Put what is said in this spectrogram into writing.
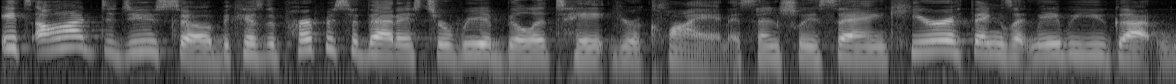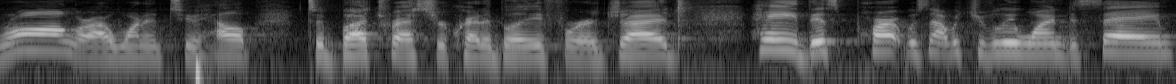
It's odd to do so because the purpose of that is to rehabilitate your client, essentially saying, here are things that maybe you got wrong, or I wanted to help to buttress your credibility for a judge. Hey, this part was not what you really wanted to say.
